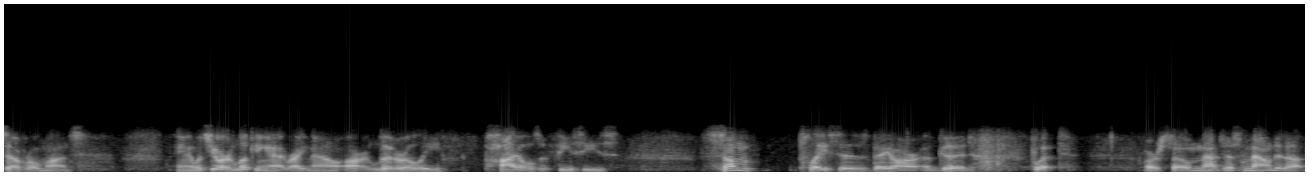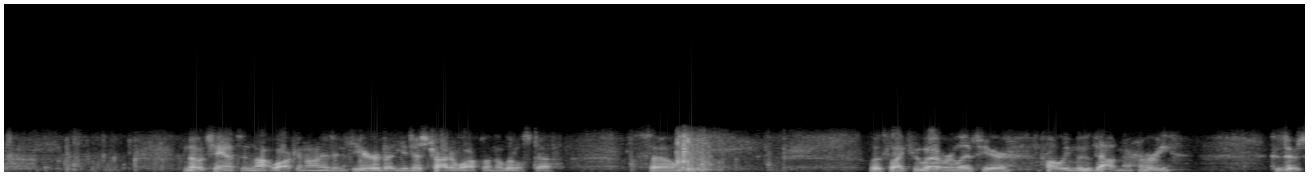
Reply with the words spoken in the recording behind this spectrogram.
several months. And what you are looking at right now are literally piles of feces. Some places they are a good foot or so, not just mounded up. No chance in not walking on it in here, but you just try to walk on the little stuff. So, looks like whoever lives here probably moved out in a hurry because there's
